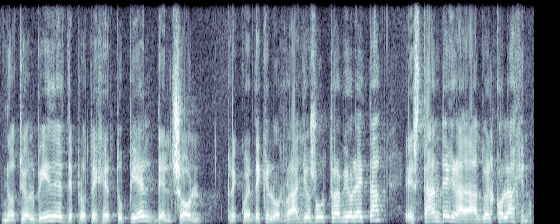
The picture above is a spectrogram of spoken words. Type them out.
no te olvides de proteger tu piel del sol Recuerde que los rayos ultravioleta están degradando el colágeno.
